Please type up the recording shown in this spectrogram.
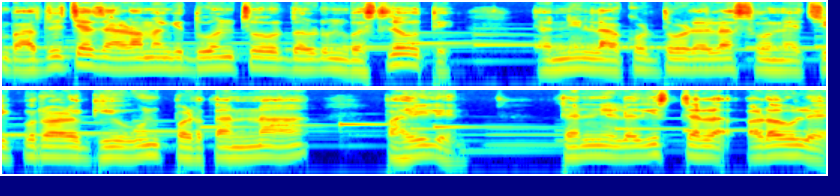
बाजूच्या झाडामागे दोन चोर दडून बसले होते. त्यांनी लाकूड तोड्याला सोन्याची कुराळ घेऊन पडताना पाहिले. त्यांनी लगेच त्याला अडवले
